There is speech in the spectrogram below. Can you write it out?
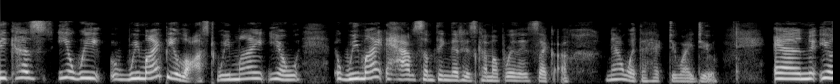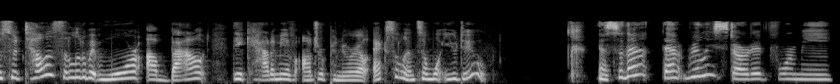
because, you know, we, we might be lost. We might, you know, we might have something that has come up where it's like, now what the heck do I do? And, you know, so tell us a little bit more about the Academy of Entrepreneurial Excellence and what you do. Yeah, so that, that really started for me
